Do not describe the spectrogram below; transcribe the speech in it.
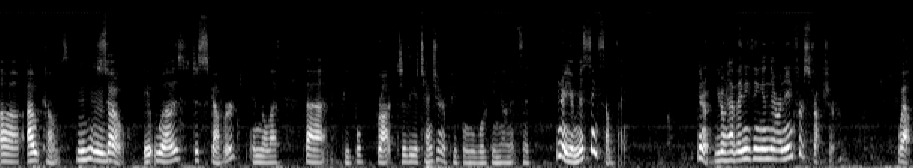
uh, outcomes. So it was discovered in the last that people brought to the attention or people who were working on it said, you know, you're missing something. You know, you don't have anything in there on infrastructure. Well,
